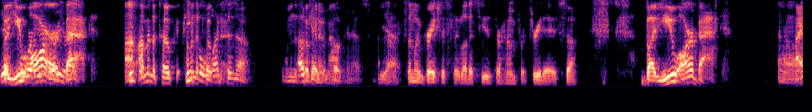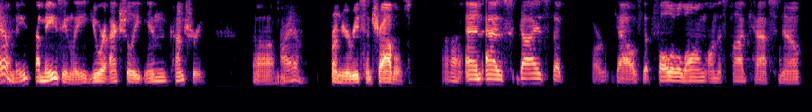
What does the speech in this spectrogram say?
yeah, but so you where, are where back. People, I'm in the I'm in the Poconos. want to know. I'm in the okay, Pocono Mountains. Poconos. Yeah, right. someone graciously let us use their home for three days. So, but you are back. Uh, I am. Ama- amazingly, you are actually in country. Um, I am from your recent travels, uh, and as guys that or gals that follow along on this podcast know,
